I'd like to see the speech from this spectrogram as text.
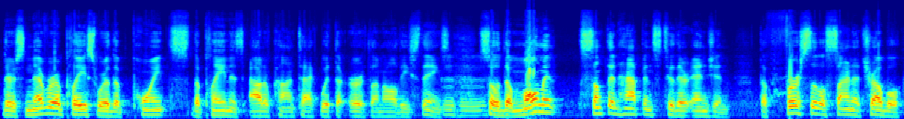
there's never a place where the points, the plane is out of contact with the earth on all these things. Mm-hmm. So the moment something happens to their engine, the first little sign of trouble,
